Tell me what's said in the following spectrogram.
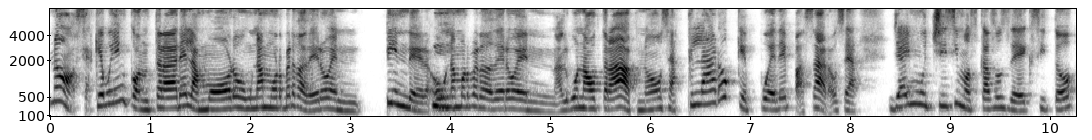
no, o sea, que voy a encontrar el amor o un amor verdadero en Tinder o un amor verdadero en alguna otra app, ¿no? O sea, claro que puede pasar, o sea, ya hay muchísimos casos de éxito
